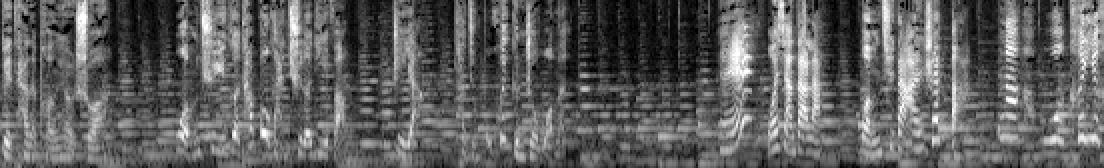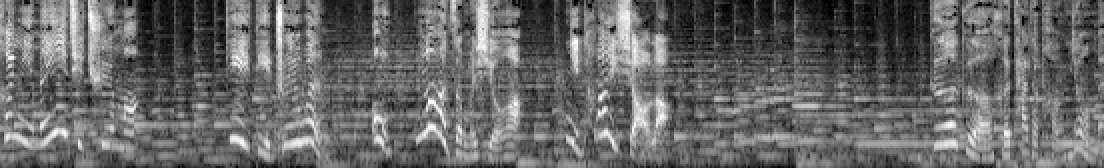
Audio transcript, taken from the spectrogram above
对他的朋友说。我们去一个他不敢去的地方，这样他就不会跟着我们。哎，我想到了，我们去大鞍山吧。那我可以和你们一起去吗？弟弟追问。哦，那怎么行啊？你太小了。哥哥和他的朋友们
